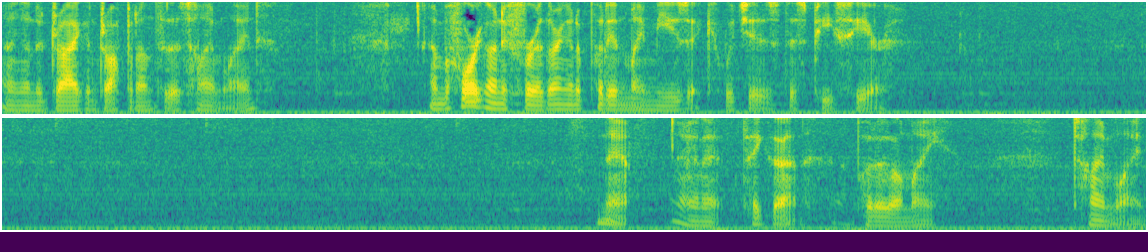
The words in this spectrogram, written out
I'm going to drag and drop it onto the timeline and before I go any further I'm going to put in my music which is this piece here. Now I'm going to take that and put it on my timeline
